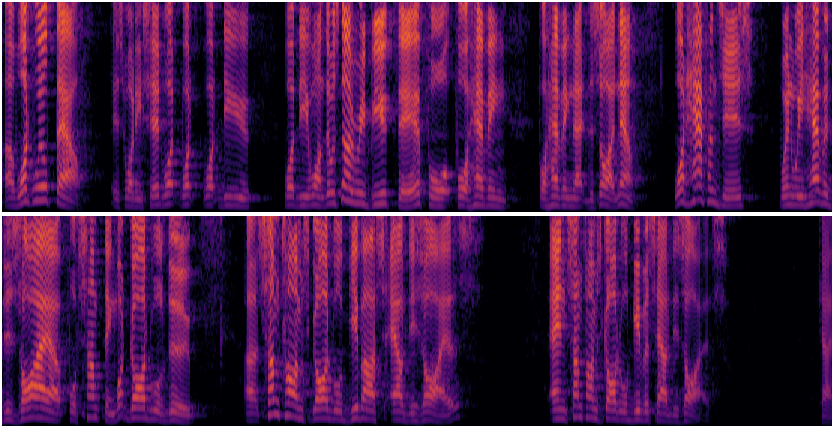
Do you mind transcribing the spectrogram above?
Uh, what wilt thou? Is what he said. What, what, what, do you, what do you want? There was no rebuke there for, for, having, for having that desire. Now, what happens is when we have a desire for something, what God will do, uh, sometimes God will give us our desires, and sometimes God will give us our desires. Okay,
